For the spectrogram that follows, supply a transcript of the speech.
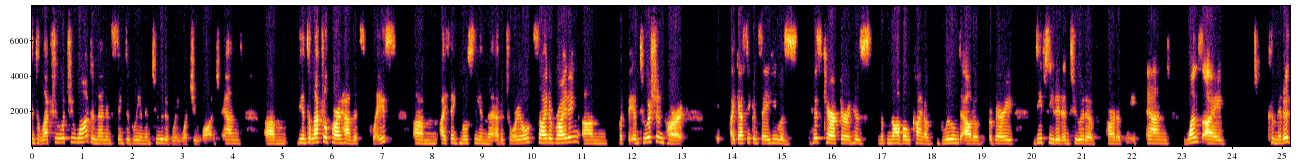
intellectual what you want and then instinctively and intuitively what you want. And um, the intellectual part has its place um, i think mostly in the editorial side of writing um, but the intuition part i guess you can say he was his character and his the novel kind of bloomed out of a very deep-seated intuitive part of me. And once i committed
